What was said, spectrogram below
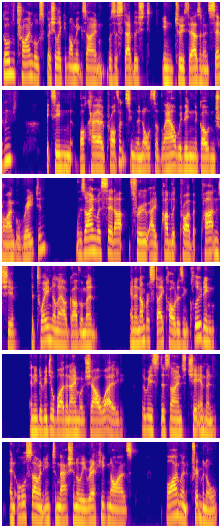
Golden Triangle Special Economic Zone was established in 2007. It's in Bokeo province in the north of Laos within the Golden Triangle region. The zone was set up through a public private partnership between the Lao government and a number of stakeholders, including an individual by the name of Zhao Wei, who is the zone's chairman and also an internationally recognized violent criminal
